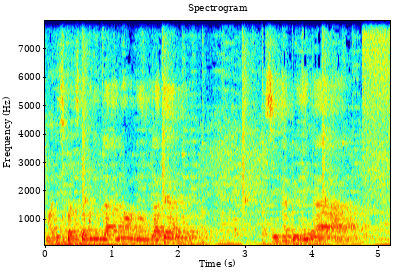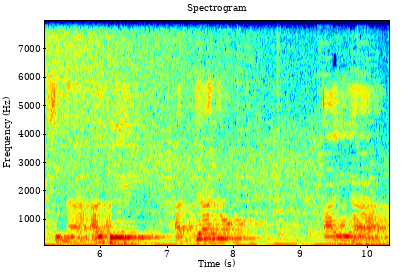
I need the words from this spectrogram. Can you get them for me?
madispatch ka mo yung, ano, yung blatter. Sina Pili, ah, sina Alvin at Jano ay, ah,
